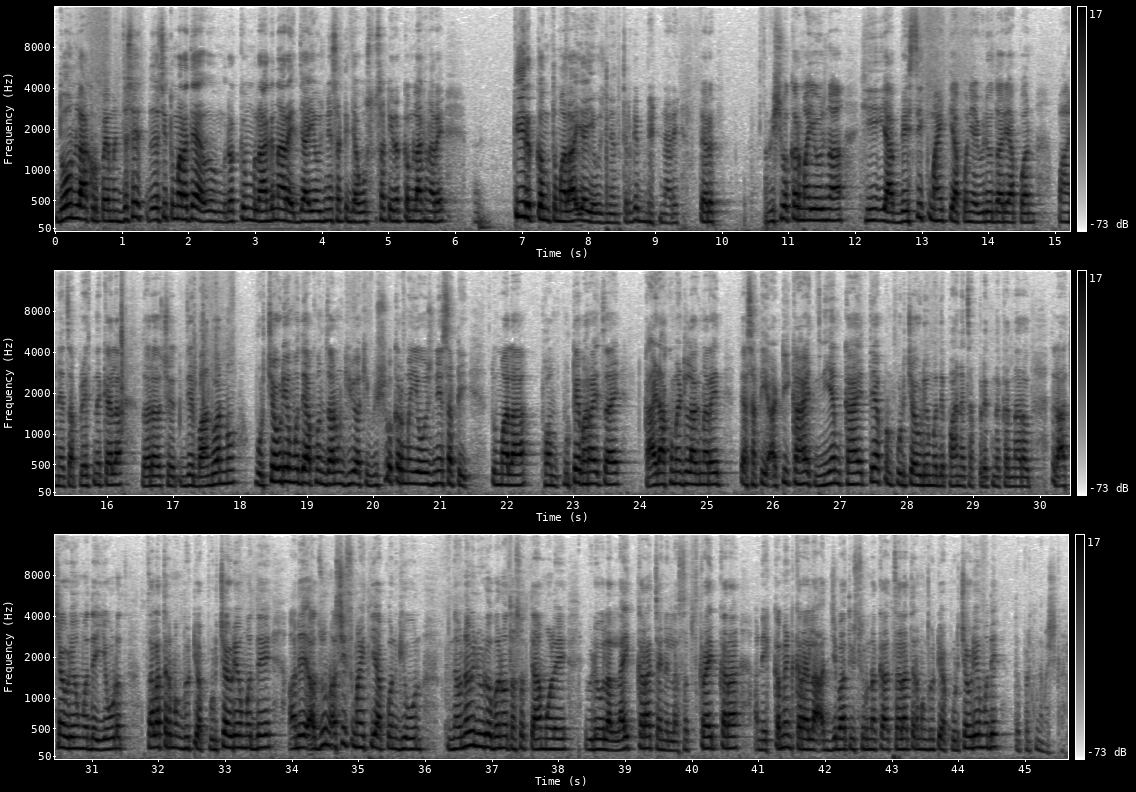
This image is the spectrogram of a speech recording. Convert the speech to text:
दोन लाख रुपये म्हणजे जसे जशी तुम्हाला त्या रक्कम लागणार आहे ज्या योजनेसाठी ज्या वस्तूसाठी रक्कम लागणार आहे ती रक्कम तुम्हाला या योजनेअंतर्गत भेटणार आहे. तर विश्वकर्मा योजना ही या बेसिक माहिती आपण या व्हिडिओद्वारे आपण पाहण्याचा प्रयत्न केला. तर जे बांधवांनो पुढच्या व्हिडिओमध्ये आपण जाणून घेऊया की विश्वकर्मा योजनेसाठी तुम्हाला फॉर्म कुठे भरायचा आहे काय डॉक्युमेंट लागणार आहेत त्यासाठी अटी काय आहेत नियम काय आहेत ते आपण पुढच्या व्हिडिओमध्ये पाहण्याचा प्रयत्न करणार आहोत. तर आजच्या व्हिडिओमध्ये एवढंच. चला तर मग भेटूया पुढच्या व्हिडिओमध्ये. आणि अजून अशीच माहिती आपण घेऊन नवनवीन व्हिडिओ बनवत असतो त्यामुळे व्हिडिओला लाईक करा चॅनलला सबस्क्राईब करा आणि कमेंट करायला अजिबात विसरू नका. चला तर मग भेटूया पुढच्या व्हिडिओमध्ये तोपर्यंत नमस्कार.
